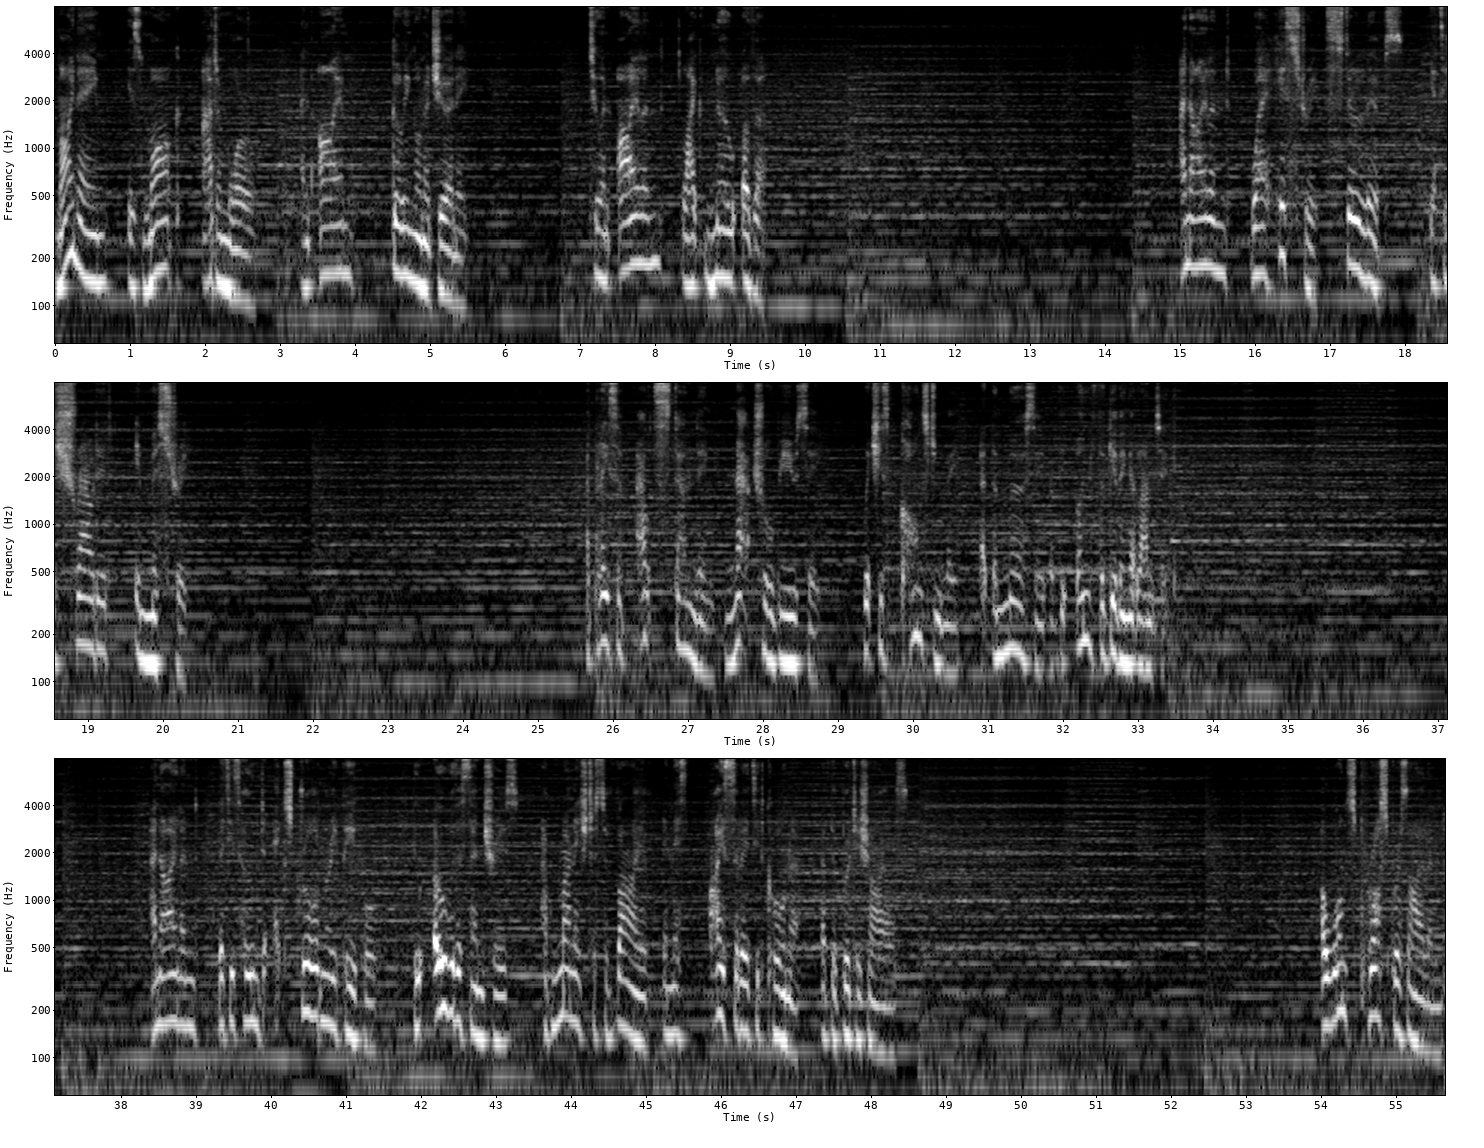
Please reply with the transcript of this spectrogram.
My name is Mark Adam Worrall, and I'm going on a journey to an island like no other. An island where history still lives, yet is shrouded in mystery. A place of outstanding natural beauty, which is constantly at the mercy of the unforgiving Atlantic. An island that is home to extraordinary people who, over the centuries, have managed to survive in this isolated corner of the British Isles. A once prosperous island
